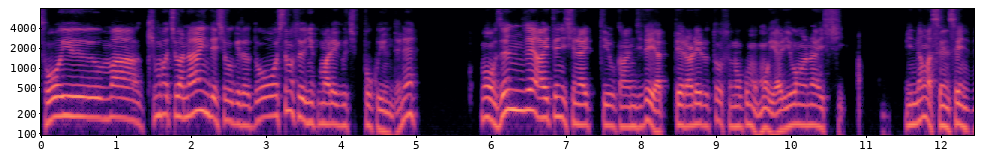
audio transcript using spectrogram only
そういう、まあ、気持ちはないんでしょうけど、どうしてもそういう憎まれ口っぽく言うんでね。もう全然相手にしないっていう感じでやってられると、その子ももうやりようがないし、みんなが先生に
